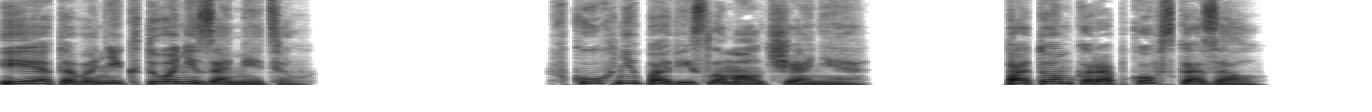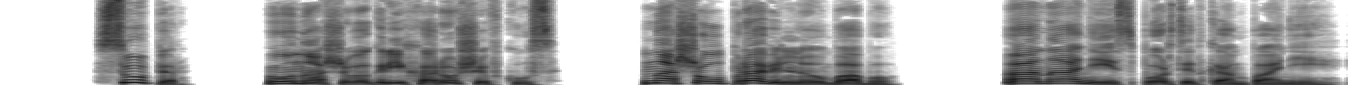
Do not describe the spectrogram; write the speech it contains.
И этого никто не заметил. В кухне повисло молчание. Потом Коробков сказал. «Супер! У нашего Гри хороший вкус. Нашел правильную бабу. Она не испортит компании».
